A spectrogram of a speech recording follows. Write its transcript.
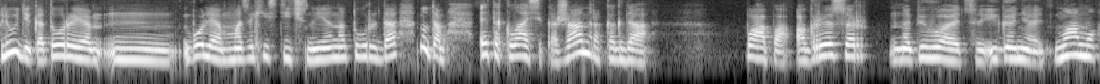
люди, которые более мазохистичные натуры, да, ну там, это классика жанра, когда папа агрессор, напивается и гоняет маму,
